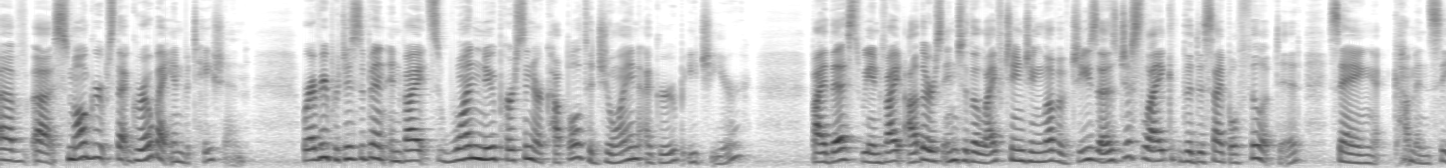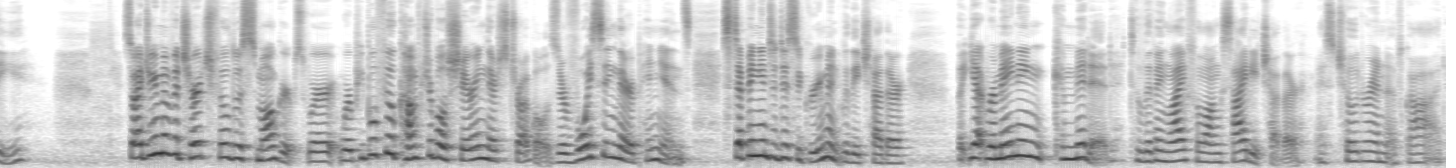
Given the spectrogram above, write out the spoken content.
of uh, small groups that grow by invitation where every participant invites one new person or couple to join a group each year. By this, we invite others into the life changing love of Jesus, just like the disciple Philip did, saying, Come and see. So I dream of a church filled with small groups where, where people feel comfortable sharing their struggles or voicing their opinions, stepping into disagreement with each other, but yet remaining committed to living life alongside each other as children of God.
